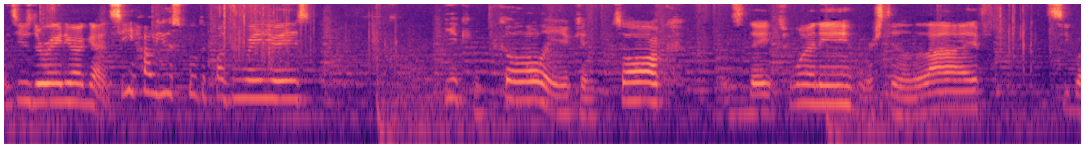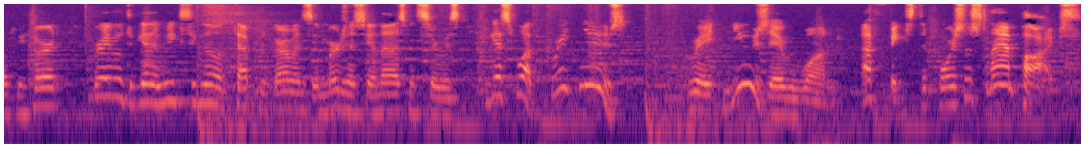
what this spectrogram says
Let's use the radio again. See how useful the fucking radio is? You can call and you can talk. It's day 20, we're still alive. Let's see what we heard. We're able to get a weak signal and tap the garment's emergency announcement service. And guess what? Great news! Great news, everyone! I fixed the poison slam pipes!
